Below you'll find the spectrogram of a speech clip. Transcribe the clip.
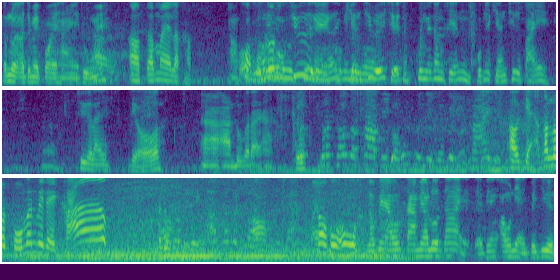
ตำรวจอาจจะไม่ปล่อยให้ถูกไหมอ้าวทำไมล่ะครับ อ้าวโอ้ก็ผมผมรู้รู้บอกชื่อไงชื่อไงผมเขียนชื่อเฉยๆแต่คุณไม่ต้องเซ็นผมจะเขียนชื่อไป ชื่ออะไร เดี๋ยว อ่าอ่านดูก็ได้อะรถเขาสภาพดีกว่าพวกคุณอีกผมก็ยุดนายอีกเอาแกะก็รถผมมันไม่ได้ครับเขาก็ไม่ได้ขับเขาก็จอดไปก็โอ้โหเราไปเอาตามยารถได้ แต่เพียงเอาเนี่ยไปยื่น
